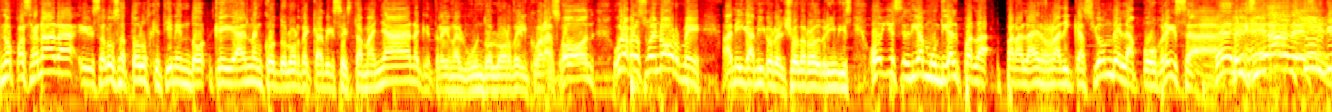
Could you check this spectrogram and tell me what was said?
no pasa nada. Eh, saludos a todos los que tienen que andan con dolor de cabeza esta mañana, que traen algún dolor del corazón. Un abrazo enorme, amiga, amigo del show de Rod Brindis. Hoy es el Día Mundial para la, para la erradicación de la pobreza. ¡Felicidades, Turki!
